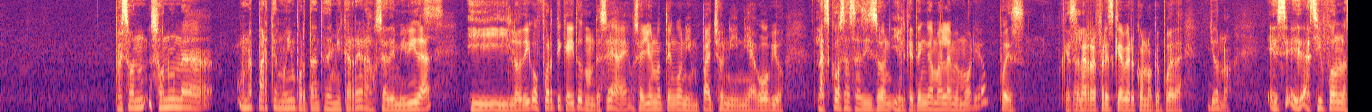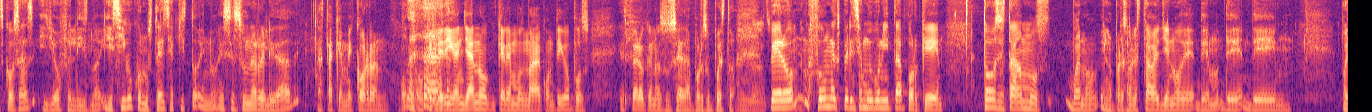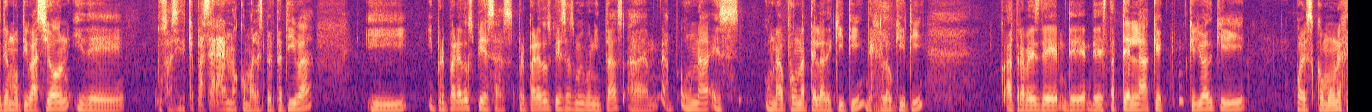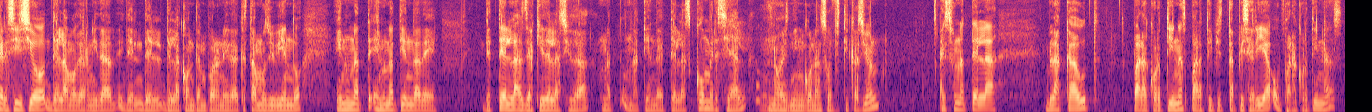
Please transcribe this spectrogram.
pues son, son una, una parte muy importante de mi carrera, o sea, de mi vida. Y, lo digo fuerte y caído donde sea, ¿eh? O sea, yo no tengo ni empacho ni, ni agobio. Las cosas así son. Y el que tenga mala memoria, pues que se la refresque a ver con lo que pueda. Yo no es, así fueron las cosas y yo feliz, ¿no? Y sigo con ustedes y aquí estoy, ¿no? Esa es una realidad. Hasta que me corran o, que me digan, ya no queremos nada contigo, pues espero que no suceda, por supuesto. Pero fue una experiencia muy bonita porque todos estábamos, bueno, en lo personal estaba lleno de, de, pues de motivación y de, pues así de qué pasará, ¿no? Como a la expectativa. Y, y preparé dos piezas, preparé dos piezas muy bonitas. Ah, una es una, fue una tela de Kitty, de Hello Kitty a través de, de, esta tela que, que, yo adquirí pues como un ejercicio de la modernidad, de, de la contemporaneidad que estamos viviendo en una, en una tienda de, telas de aquí de la ciudad, una, una tienda de telas comercial, no es ninguna sofisticación. Es una tela blackout para cortinas, para tapicería o para cortinas.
